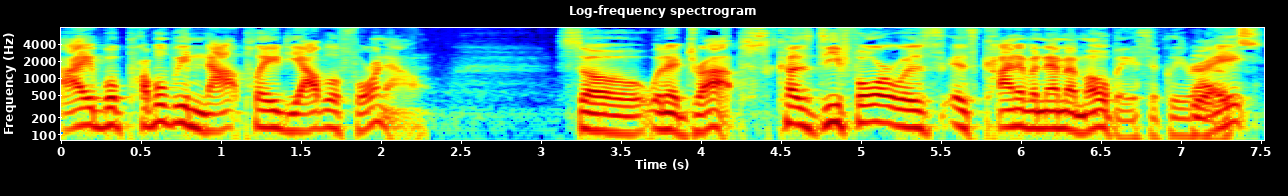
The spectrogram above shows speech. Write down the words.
I will probably not play Diablo 4 now. So when it drops cuz D4 was is kind of an MMO basically, Yeah, right? it's,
